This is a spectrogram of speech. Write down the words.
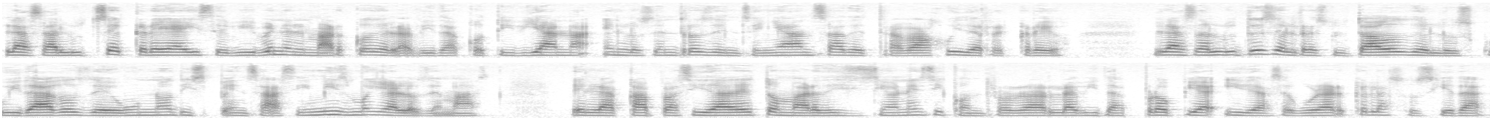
La salud se crea y se vive en el marco de la vida cotidiana en los centros de enseñanza, de trabajo y de recreo. La salud es el resultado de los cuidados de uno dispensa a sí mismo y a los demás, de la capacidad de tomar decisiones y controlar la vida propia y de asegurar que la sociedad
